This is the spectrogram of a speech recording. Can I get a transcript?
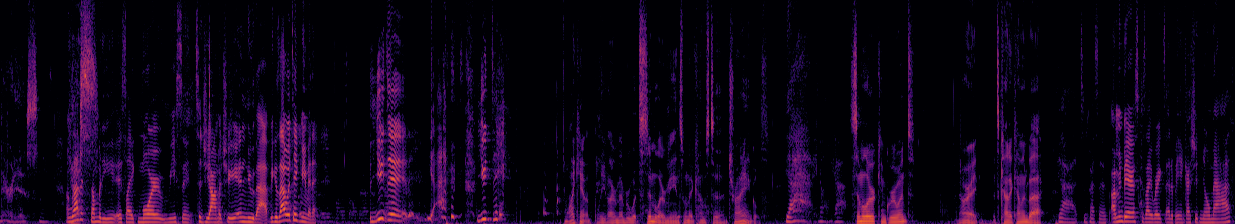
59 degrees. There it is. I'm glad that somebody is like more recent to geometry and knew that because that would take me a minute. Named myself after You did. Yeah. you did. Well, I can't believe I remember what similar means when it comes to triangles. Yeah, I know. Yeah. Similar, congruent. All right, it's kind of coming back. Yeah, it's impressive. I'm embarrassed because I worked at a bank. I should know math,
